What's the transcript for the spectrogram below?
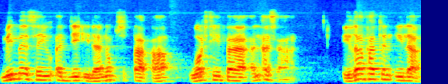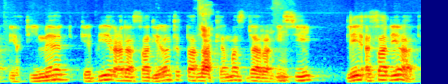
مما سيؤدي إلى نقص الطاقة وارتفاع الأسعار. إضافة إلى اعتماد كبير على صادرات الطاقة لا. كمصدر رئيسي للصادرات.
